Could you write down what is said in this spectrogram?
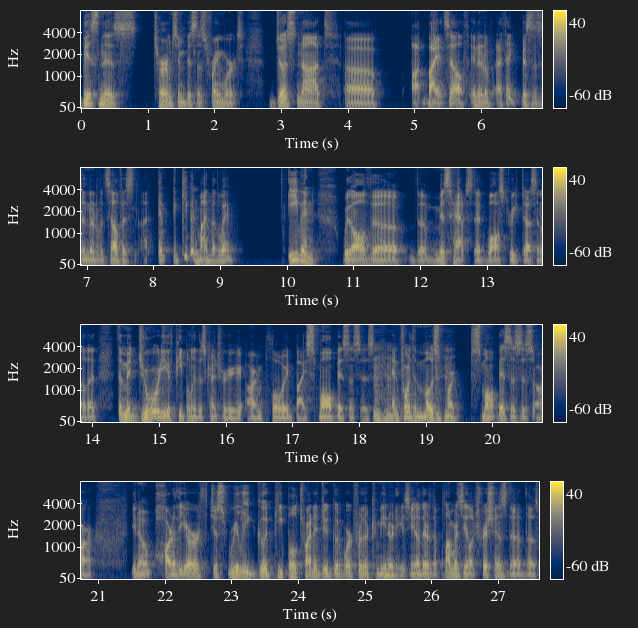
business terms and business frameworks does not uh, uh, by itself in and of I think business in and of itself is and keep in mind by the way even with all the the mishaps that Wall Street does and all that, the majority of people in this country are employed by small businesses, mm-hmm. and for the most mm-hmm. part, small businesses are. You know, heart of the earth, just really good people trying to do good work for their communities. You know, they're the plumbers, the electricians, the the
